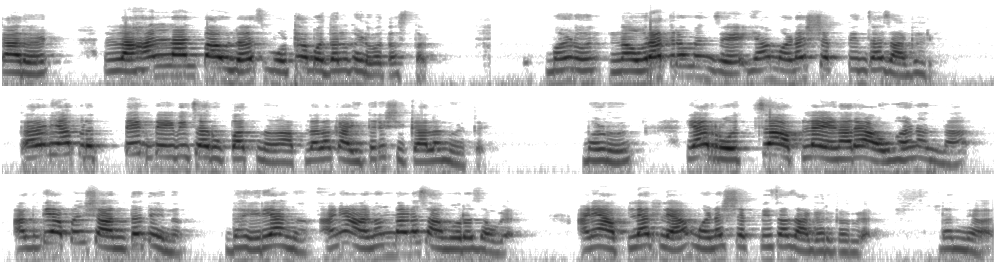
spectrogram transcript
कारण लहान लहान पावलंच मोठा बदल घडवत असतात. म्हणून नवरात्र म्हणजे या मनशक्तींचा जागर. कारण या प्रत्येक देवीच्या रूपातनं आपल्याला काहीतरी शिकायला मिळतंय. म्हणून या रोजच्या आपल्या येणाऱ्या आव्हानांना अगदी आपण शांततेनं धैर्यानं आणि आनंदानं सामोरं जाऊयात आणि आपल्यातल्या मनशक्तीचा जागर करूयात. धन्यवाद.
